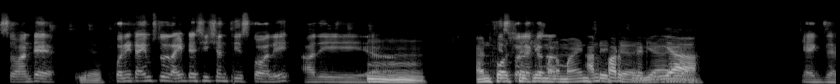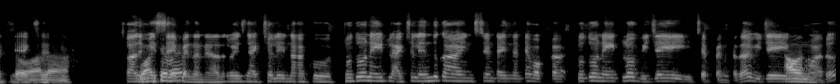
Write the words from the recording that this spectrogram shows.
సో అంటే కొన్ని టైమ్స్లో రైట్ డెసిషన్ తీసుకోవాలి. అది. ఎగ్జాక్ట్లీ ఎగ్జాక్ట్లీ సో అది మిస్ అయిపోయిందండి. అదర్వైజ్ యాక్చువల్లీ నాకు టూ థౌసండ్ ఎయిట్లో యాక్చువల్లీ ఎందుకు ఆ ఇన్సిడెంట్ అయిందంటే ఒక టూ థౌసండ్ ఎయిట్లో విజయ్ చెప్పాను కదా విజయ్. కుమార్.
